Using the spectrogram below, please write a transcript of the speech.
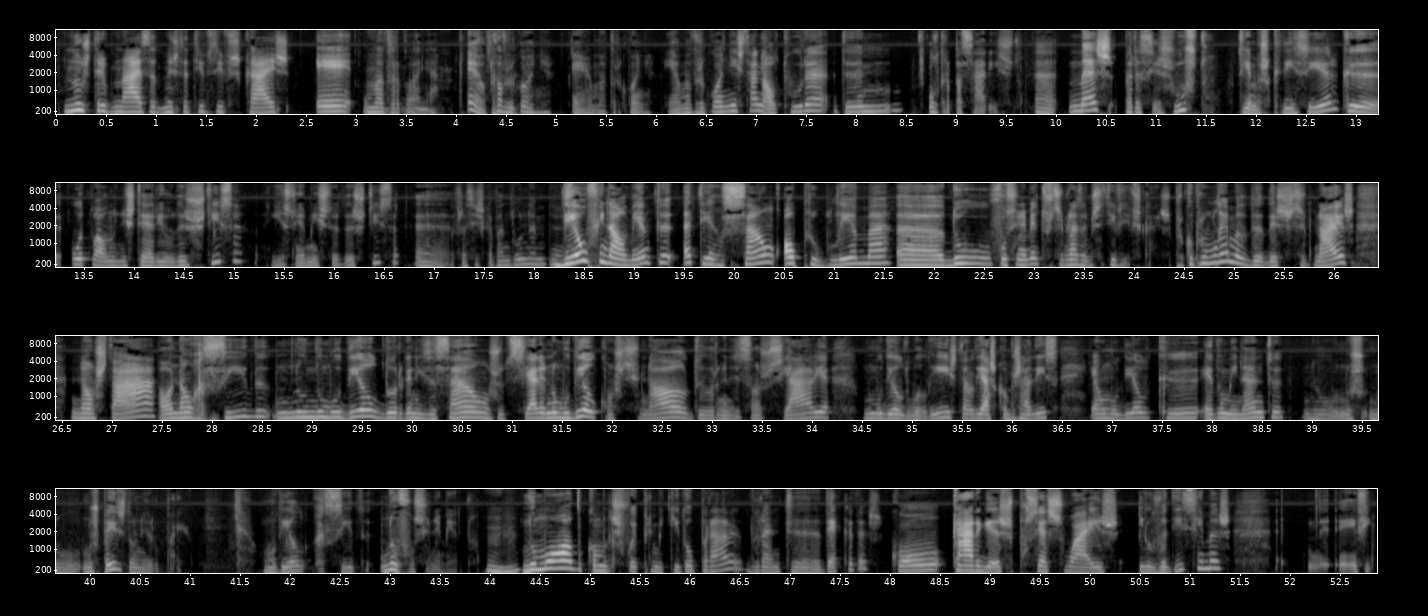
nos tribunais administrativos e fiscais é uma vergonha. É uma Como? vergonha. É uma vergonha. É uma vergonha e está na altura de ultrapassar isto. Uh, mas, para ser justo, temos que dizer que o atual Ministério da Justiça e a Sra. Ministra da Justiça, Francisca Van Dunham, deu finalmente atenção ao problema uh, do funcionamento dos tribunais administrativos e fiscais. Porque o problema de, destes tribunais não está ou não reside no, no, modelo de organização judiciária, no modelo constitucional de organização judiciária, no modelo dualista. Aliás, como já disse, é um modelo que é dominante no, nos, no, nos países da União Europeia. Modelo reside no funcionamento, uhum. no modo como lhes foi permitido operar durante décadas, com cargas processuais elevadíssimas, enfim,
